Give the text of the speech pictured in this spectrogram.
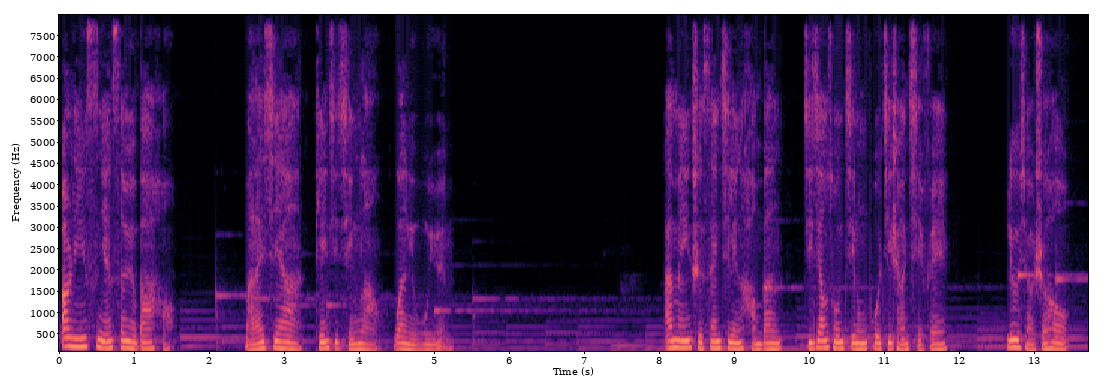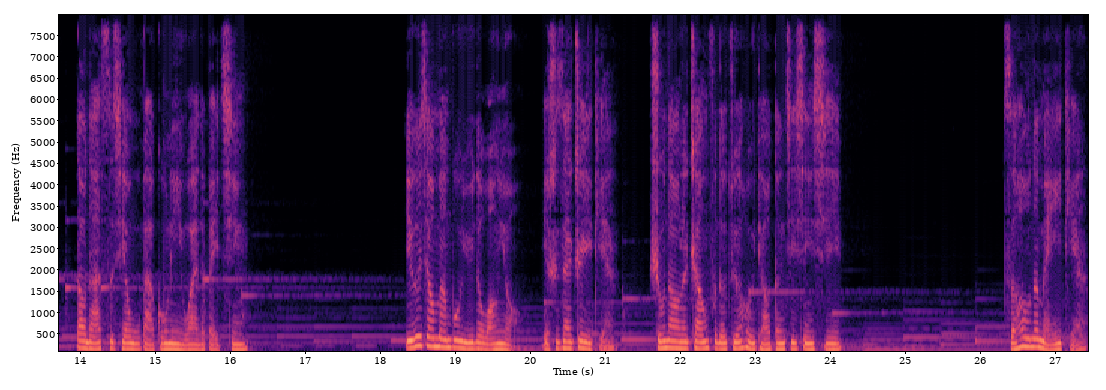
二零一四年三月八号，马来西亚天气晴朗，万里无云。MH 三七零航班即将从吉隆坡机场起飞，六小时后到达四千五百公里以外的北京。一个叫漫步鱼的网友也是在这一天收到了丈夫的最后一条登机信息。此后的每一天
